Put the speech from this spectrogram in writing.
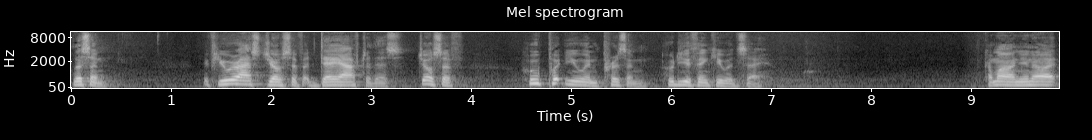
Listen, if you were asked Joseph a day after this, Joseph, who put you in prison? Who do you think you would say? Come on, you know it.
